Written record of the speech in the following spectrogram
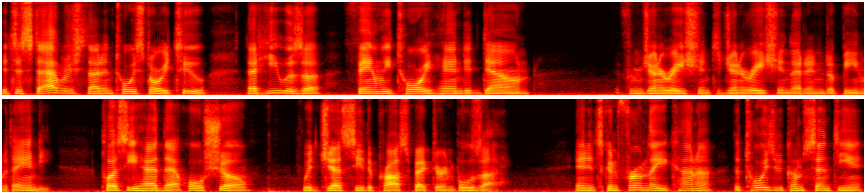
It's established that in Toy Story 2 that he was a family toy handed down from generation to generation that ended up being with Andy. Plus he had that whole show with Jessie the Prospector and Bullseye. And it's confirmed that you kinda the toys become sentient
